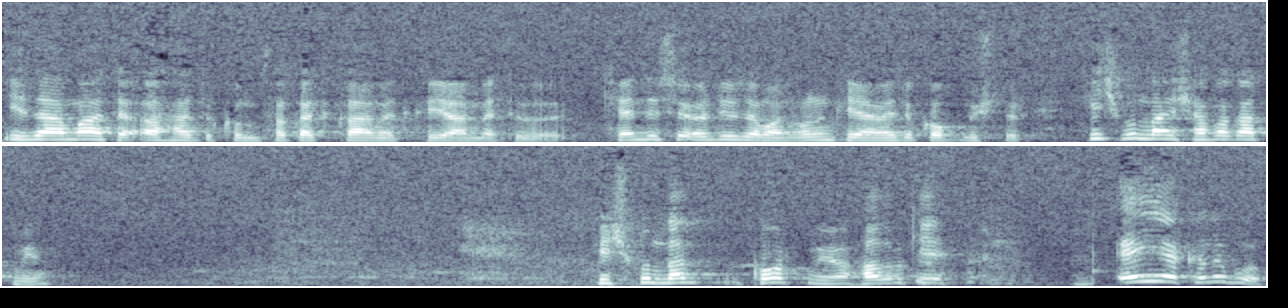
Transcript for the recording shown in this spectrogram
İzâ mâte ahadukum fakat kâmet kıyametu. Kendisi öldüğü zaman onun kıyameti kopmuştur. Hiç bundan şafak atmıyor. Hiç bundan korkmuyor. Halbuki en yakını bu.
